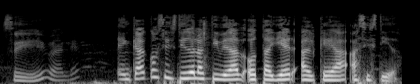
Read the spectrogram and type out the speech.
Sí, vale. ¿En qué ha consistido la actividad o taller al que ha asistido?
